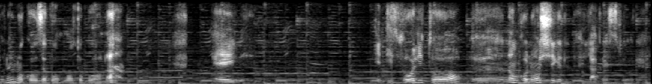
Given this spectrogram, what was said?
non è una cosa bu- molto buona. E, e di solito eh, non conosci l'aggressore,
